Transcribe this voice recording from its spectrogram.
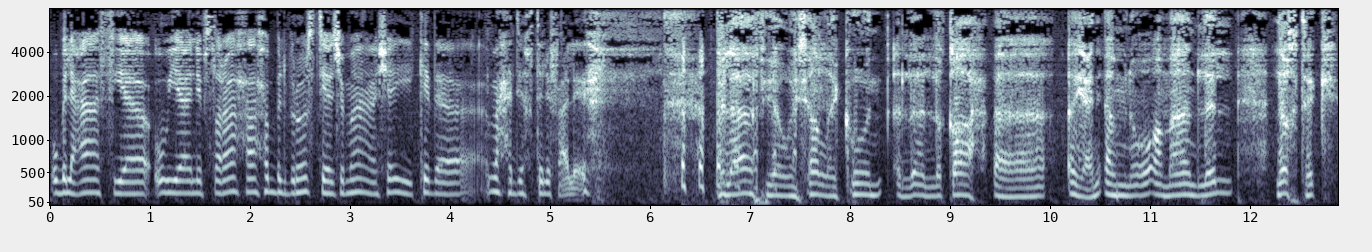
وبالعافية. ويعني بصراحة حب البروست يا جماعة شيء كذا ما حد يختلف عليه. بالعافية وإن شاء الله يكون الل- اللقاح آه يعني أمن وأمان لل- لأختك.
